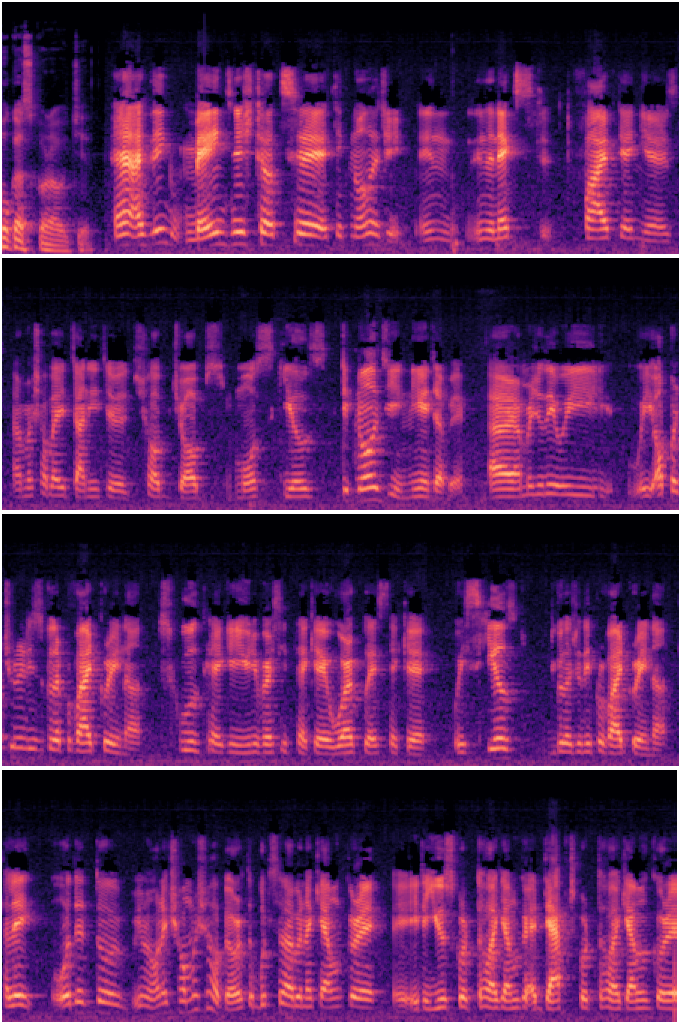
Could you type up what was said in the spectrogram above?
ফোকাস করা উচিত? হ্যাঁ আই থিঙ্ক মেইন জিনিসটা হচ্ছে technology in in the next five ten years আমরা সবাই জানি যে সব জবস মোস্ট স্কিলস টেকনোলজি নিয়ে যাবে। আর আমরা যদি ওই ওই অপরচুনিটিসগুলো প্রোভাইড করি না স্কুল থেকে ইউনিভার্সিটি থেকে ওয়ার্ক প্লেস থেকে ওই স্কিলসগুলো যদি প্রোভাইড করি না তাহলে ওদের তো অনেক সমস্যা হবে, ওরা তো বুঝতে পারবে না কেমন করে এটা ইউজ করতে হয়, কেমন করে অ্যাডাপ্ট করতে হয়, কেমন করে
